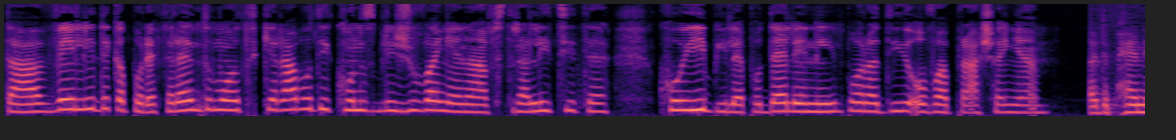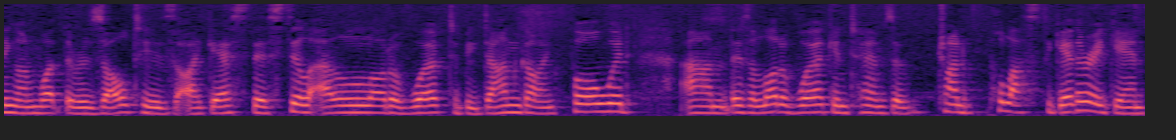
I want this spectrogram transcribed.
Таа вели дека по референдумот ќе работи кон зближување на австралиците кои биле поделени поради ова прашање. Uh, depending on what the result is, I guess there's still a lot of work to be done going forward. Um, there's a lot of work in terms of trying to pull us together again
